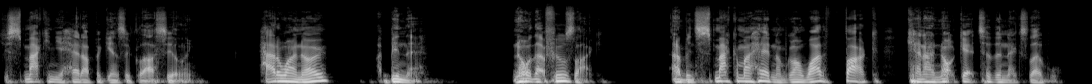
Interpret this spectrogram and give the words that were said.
you're smacking your head up against a glass ceiling. How do I know? I've been there. Know what that feels like. And I've been smacking my head and I'm going, why the fuck can I not get to the next level?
